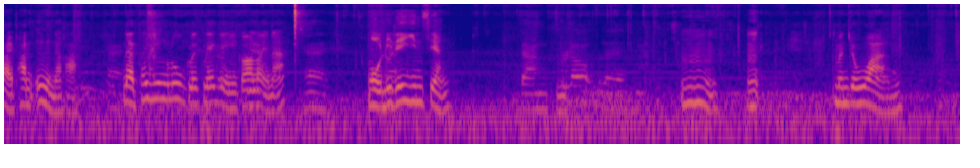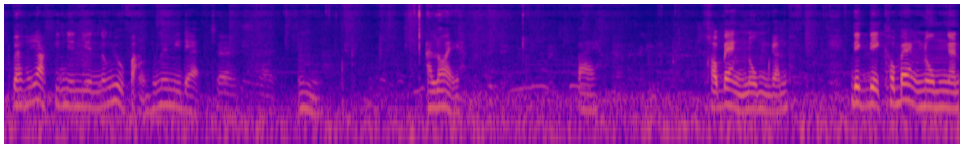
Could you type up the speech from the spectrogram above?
สายพันธุ์อื่นนะคะเนี่ยถ้ายิ่งลูกเล็ก ๆ อย่างนี้ก็อร่อยนะใช่โหดูได้ยินเสียง ดังโปรบเลย อืมอืมมันจะหวาน แต่ถ้าอยากกินเย็นๆ ต้องอยู่ฝั่งที่ไม่มีแดด ใช่ใช่อืม อร่อย ไป เขาแบ่งนมกัน เด็กๆเขาแบ่งนมกัน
